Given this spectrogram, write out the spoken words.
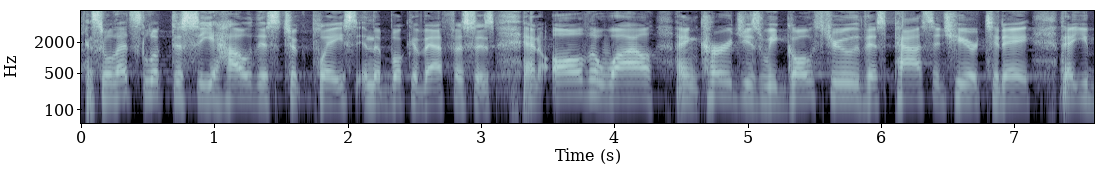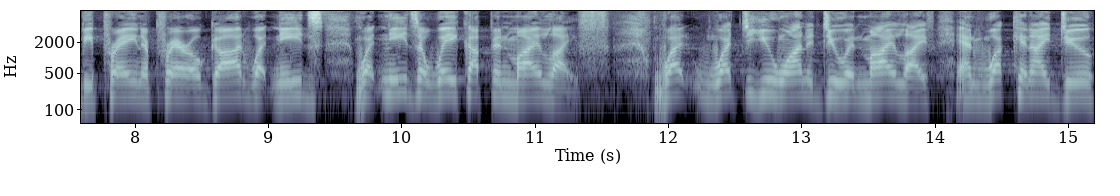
And so let's look to see how this took place in the book of Ephesus. And all the while, I encourage you as we go through this passage here today that you be praying a prayer, oh God, what needs, what needs a wake up in my life? What, what do you want to do in my life? And what can I do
